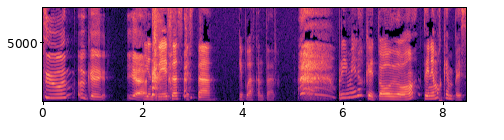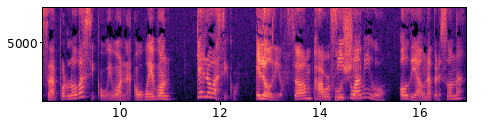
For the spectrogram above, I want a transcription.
Tune. Ok. Yeah. Y entre esas está que puedas cantar. Primero que todo, tenemos que empezar por lo básico, huevona o huevón. ¿Qué es lo básico? El odio. Some powerful Si tu shit. amigo odia a una persona,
